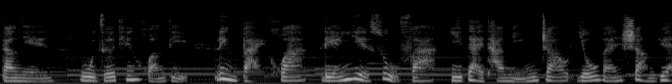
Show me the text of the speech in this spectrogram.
当年武则天皇帝令百花连夜速发，以待他明朝游玩上苑。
